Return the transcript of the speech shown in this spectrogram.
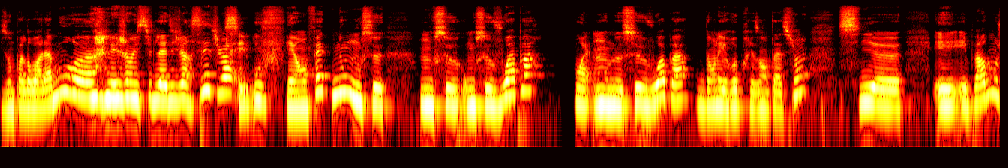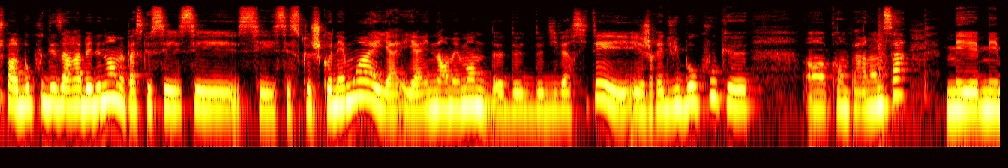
ils ont pas le droit à l'amour, les gens issus de la diversité, tu vois? C'est ouf. Et en fait, nous on se on se on se voit pas. Ouais. On ne se voit pas dans les représentations. Si euh, et, pardon, je parle beaucoup des Arabes et des Noirs, mais parce que c'est ce que je connais moi. Il y a, y a énormément de, diversité et, je réduis beaucoup que en, parlant de ça. Mais mais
